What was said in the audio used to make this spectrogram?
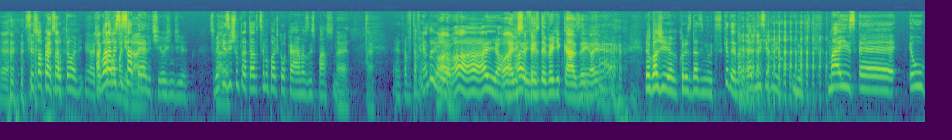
É. Você só aperta Mas, o botão ali. é, Agora vai ser satélite hoje em dia. Se bem que Cara. existe um tratado que você não pode colocar armas no espaço, né? É. é. Tá, tá vendo aí? Ó. Ó, aí, ó. Ó, ele Aí, fez ó. o dever de casa, hein? Olha. Eu gosto de eh, curiosidades inúteis. Quer dizer, na verdade, nem sempre inúteis. Mas, é, eu, o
